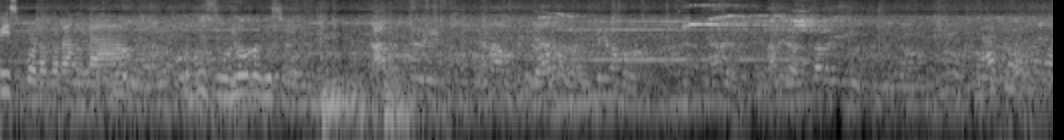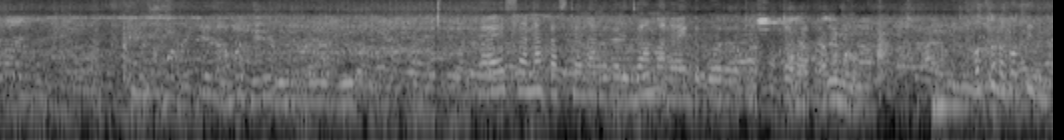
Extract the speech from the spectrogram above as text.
பீஸ் போட போகிறாங்களா பீஸ் நூறுரூவா பீஸ் வயசானா கஷ்டம் நாங்கள் வேறு ஜாமான் வாங்கிட்டு போகிறது கஷ்டம் தலைமுழு கொத்துன கொத்திடுங்க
